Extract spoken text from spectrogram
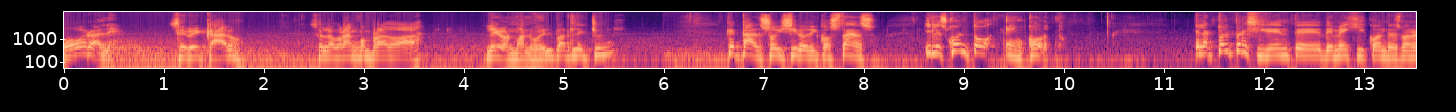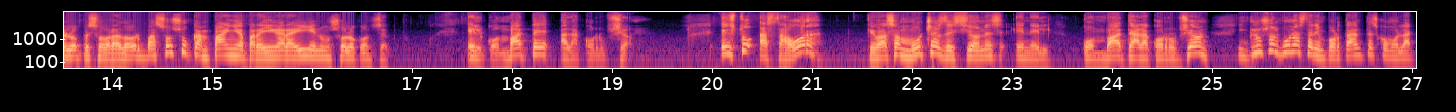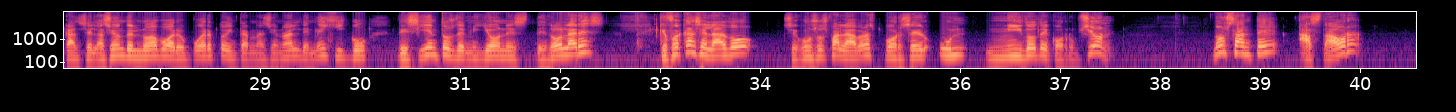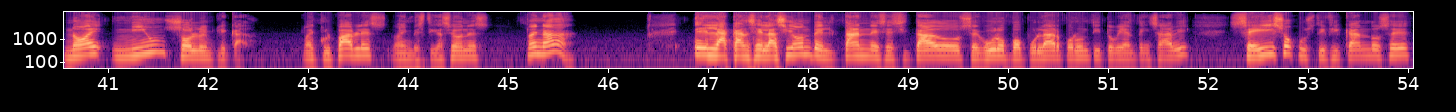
Órale, se ve caro. ¿Se lo habrán comprado a León Manuel Bartlett Jr.? ¿Qué tal? Soy Ciro Di Costanzo y les cuento en corto. El actual presidente de México, Andrés Manuel López Obrador, basó su campaña para llegar ahí en un solo concepto, el combate a la corrupción. Esto hasta ahora, que basa muchas decisiones en el combate a la corrupción, incluso algunas tan importantes como la cancelación del nuevo aeropuerto internacional de México de cientos de millones de dólares, que fue cancelado, según sus palabras, por ser un nido de corrupción. No obstante, hasta ahora no hay ni un solo implicado. No hay culpables, no hay investigaciones, no hay nada. En la cancelación del tan necesitado seguro popular por un titubeante Insabi se hizo justificándose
